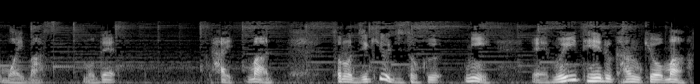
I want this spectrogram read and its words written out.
思います。ので、はい。まあ、その自給自足に、え、向いている環境、まあ、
